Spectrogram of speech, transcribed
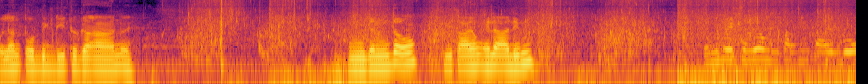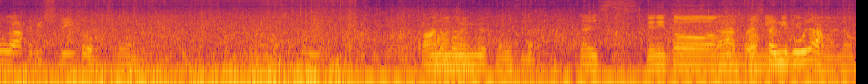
Walang tubig dito gaano eh. Ang ganda oh. Kita yung ilalim. Ayan guys, ngayon, kita-kita yung buong Lucky Beach dito. Ayan. Paano mamimute ng isda? Guys, ganito ang Ah, first time ni Kuya. ano.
